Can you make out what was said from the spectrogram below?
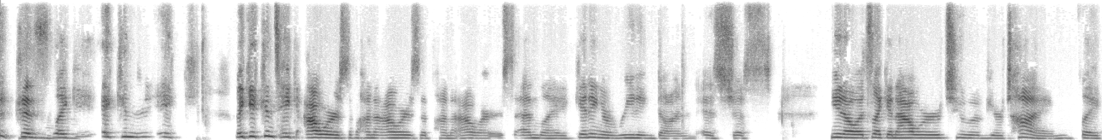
Because mm-hmm. like it can it like it can take hours upon hours upon hours. And like getting a reading done is just you know it's like an hour or two of your time like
